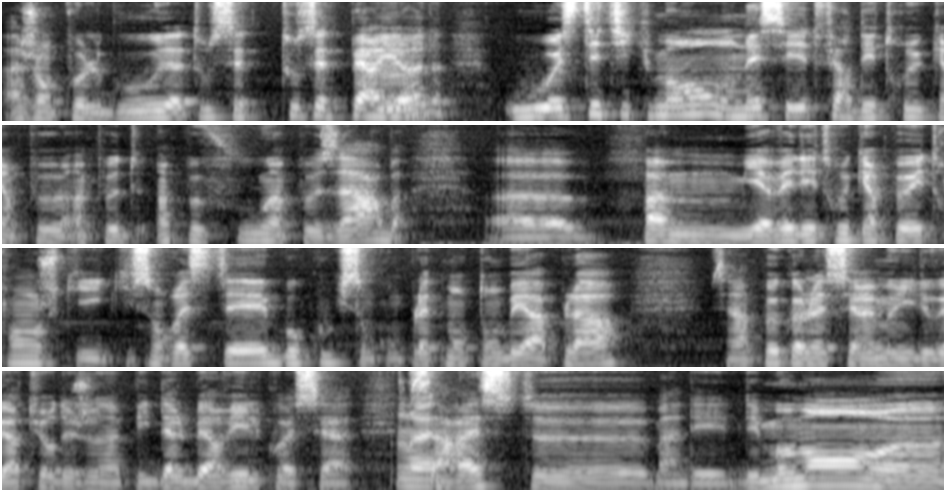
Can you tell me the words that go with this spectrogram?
à Jean-Paul Goude, à toute cette, toute cette période où esthétiquement on essayait de faire des trucs un peu, un peu, un peu fous, un peu zarbes. Euh, pas- Il y avait des trucs un peu étranges qui, qui sont restés, beaucoup qui sont complètement tombés à plat. C'est un peu comme la cérémonie d'ouverture des Jeux Olympiques d'Albertville, quoi. Ça, Ouais. ça reste euh, ben, des, des moments, euh,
